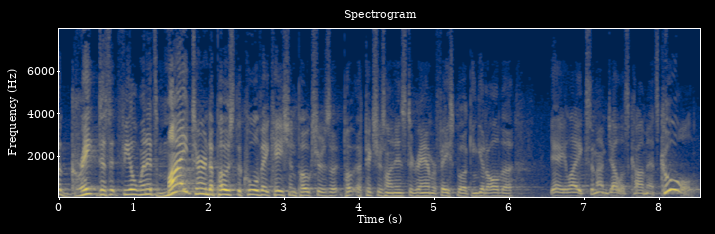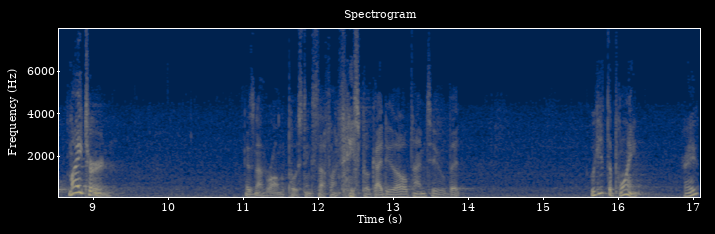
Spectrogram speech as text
how great does it feel when it's my turn to post the cool vacation pictures, uh, uh, pictures on Instagram or Facebook and get all the yay likes and I'm jealous comments? Cool, my turn. There's nothing wrong with posting stuff on Facebook. I do that all the time too, but we get the point, right?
